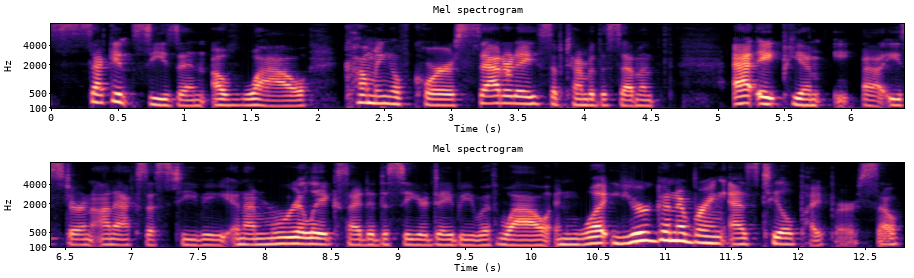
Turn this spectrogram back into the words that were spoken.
second season of WoW coming, of course, Saturday, September the seventh at 8 p.m. Uh, Eastern on AXS TV. And I'm really excited to see your debut with WoW and what you're gonna bring as Teal Piper. So,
